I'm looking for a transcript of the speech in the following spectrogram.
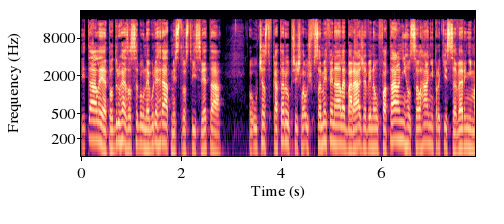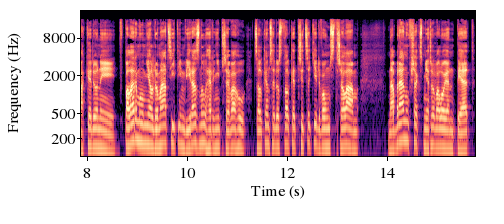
Itálie po druhé za sebou nebude hrát mistrovství světa. O účast v Kataru přišla už v semifinále baráže vinou fatálního selhání proti Severní Makedonii. V Palermu měl domácí tým výraznou herní převahu, celkem se dostal ke 32 střelám. Na bránu však směřovalo jen pět.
